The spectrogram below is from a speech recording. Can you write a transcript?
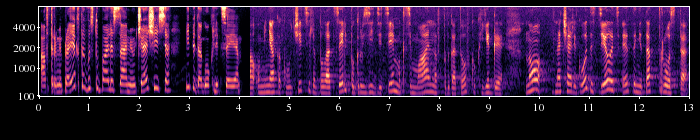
Авторами проекта выступали сами учащиеся и педагог лицея. А у меня, как у учителя, была цель погрузить детей максимально в подготовку к ЕГЭ. Но в начале года сделать это не так просто.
